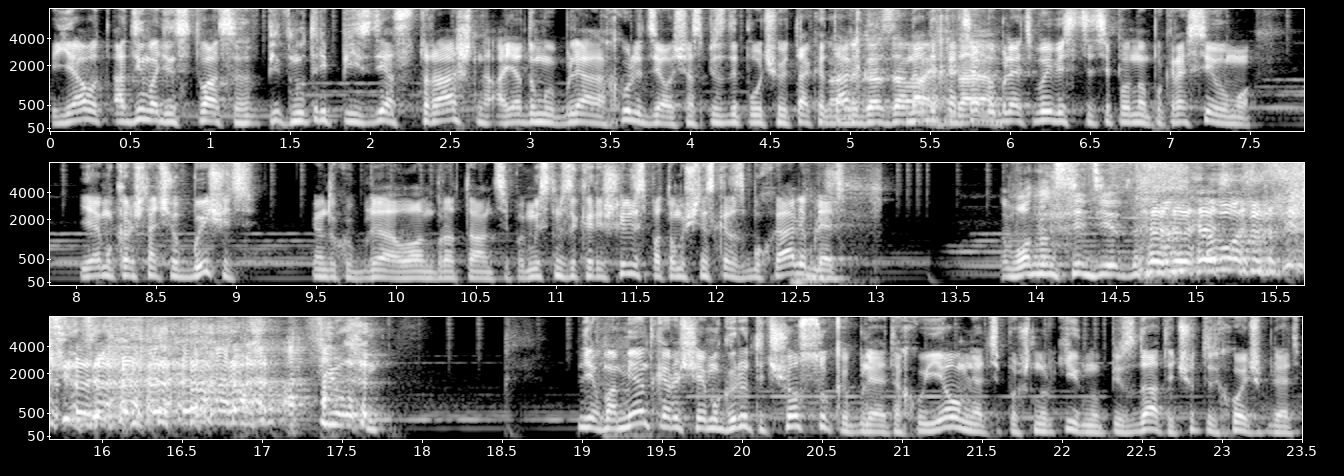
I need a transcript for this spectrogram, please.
И Я вот один в один ситуация, пи- внутри пиздец страшно, а я думаю, бля, а хули делать, сейчас пизды получу и так, и Надо так. газовать, Надо хотя да. бы, блядь, вывести, типа, ну, по-красивому. Я ему, короче, начал бычить, и он такой, бля, ладно, братан, типа, мы с ним закорешились, потом еще несколько раз бухали, блядь. вон он сидит. Вот он сидит. Фион. Не, в момент, короче, я ему говорю, ты чё, сука, блядь, охуел, у меня, типа, шнурки, ну, пизда, ты чё ты хочешь, блядь?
